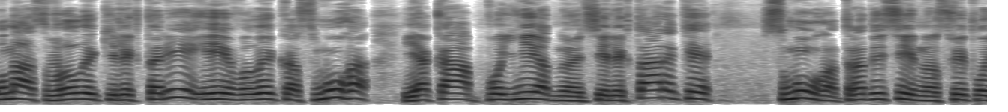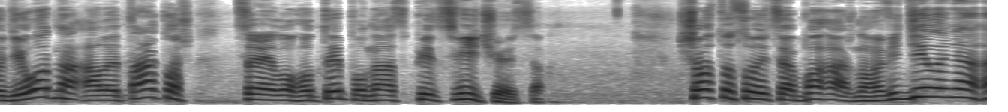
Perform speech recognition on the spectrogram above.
У нас великі ліхтарі і велика смуга, яка поєднує ці ліхтарики. Смуга традиційно світлодіодна, але також цей логотип у нас підсвічується. Що стосується багажного відділення,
